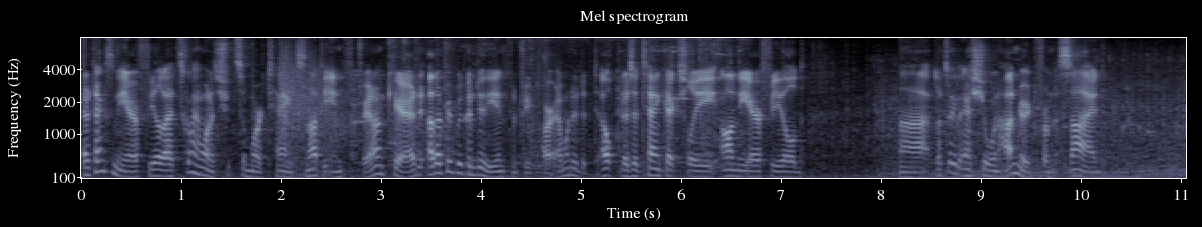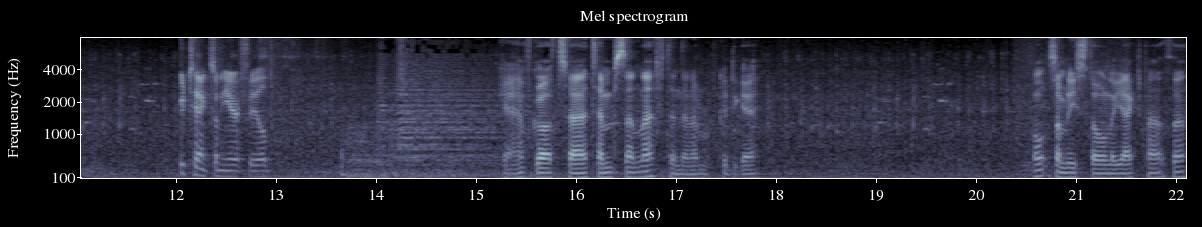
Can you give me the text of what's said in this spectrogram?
There are tanks in the airfield. That's going to want to shoot some more tanks, not the infantry. I don't care. Other people can do the infantry part. I wanted to... Oh, there's a tank actually on the airfield. Uh, looks like an SU-100 from the side. Two tanks on the airfield. Okay, I've got 10% uh, left and then I'm good to go. Oh, somebody stole a Jagd Panther.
